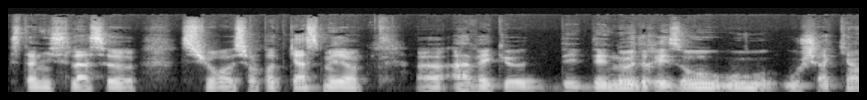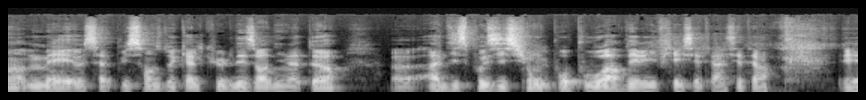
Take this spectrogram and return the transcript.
Stanislas sur sur le podcast. Mais avec des, des, nœuds de réseau où, où chacun met sa puissance de calcul des ordinateurs à disposition mm. pour pouvoir vérifier etc etc et,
